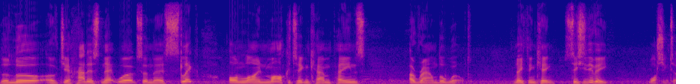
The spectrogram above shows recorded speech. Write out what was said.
the lure of jihadist networks and their slick online marketing campaigns around the world. Nathan King, CCTV, Washington.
